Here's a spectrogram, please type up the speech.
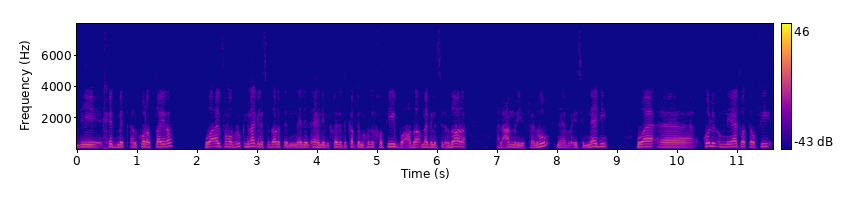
لخدمة الكرة الطايرة. وألف مبروك لمجلس إدارة النادي الأهلي بقيادة الكابتن محمود الخطيب وأعضاء مجلس الإدارة العمري فاروق نائب رئيس النادي. وكل الأمنيات والتوفيق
